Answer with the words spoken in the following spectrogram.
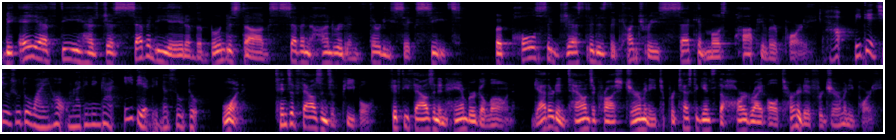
The AFD has just 78 of the Bundestag's 736 seats, but polls suggest it is the country's second most popular party. 好，零点七五速度完以后，我们来听听看一点零的速度。 1. Tens of thousands of people, 50,000 in Hamburg alone, gathered in towns across Germany to protest against the hard right Alternative for Germany party.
